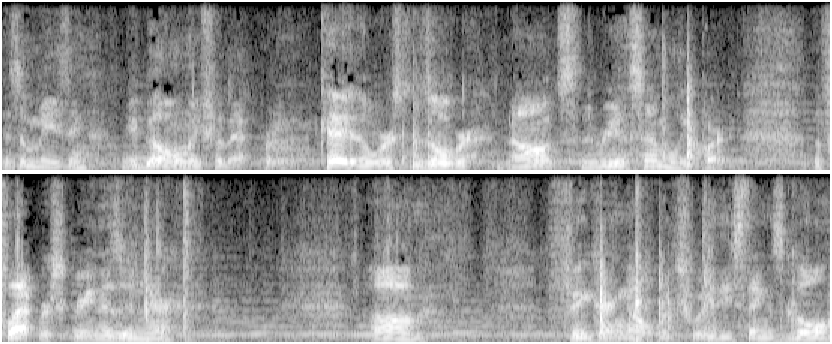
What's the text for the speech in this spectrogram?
is amazing. Maybe I'll only show that part. Okay, the worst is over. Now it's the reassembly part. The flapper screen is in there. Um, figuring out which way these things go,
